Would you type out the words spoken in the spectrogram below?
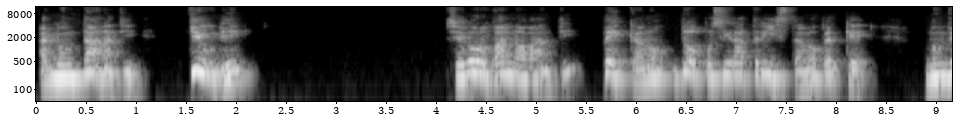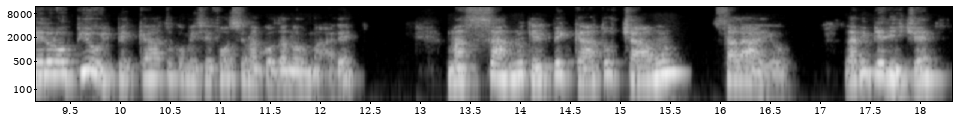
allontanati, chiudi, se loro vanno avanti, peccano, dopo si rattristano perché non vedono più il peccato come se fosse una cosa normale, ma sanno che il peccato ha un salario. La Bibbia dice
